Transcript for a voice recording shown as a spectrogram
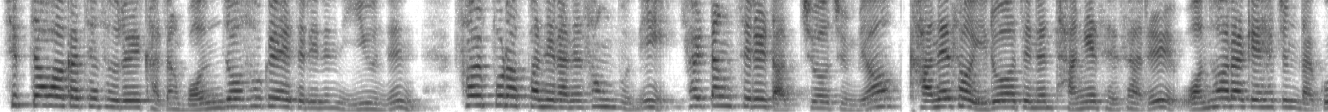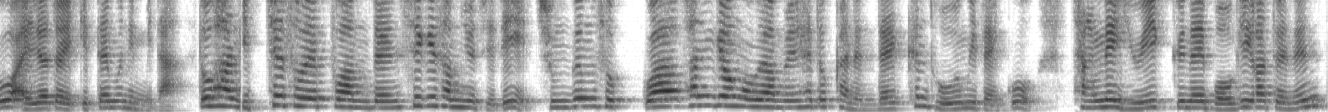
십자화가 채소를 가장 먼저 소개해드리는 이유는 설포라판이라는 성분이 혈당치를 낮추어주며 간에서 이루어지는 당의 대사를 원활하게 해준다고 알려져 있기 때문입니다. 또한 잎채소에 포함된 식이섬유질이 중금속과 환경오염을 해독하는 데 큰 도움이 되고 장내 유익균의 먹이가 되는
